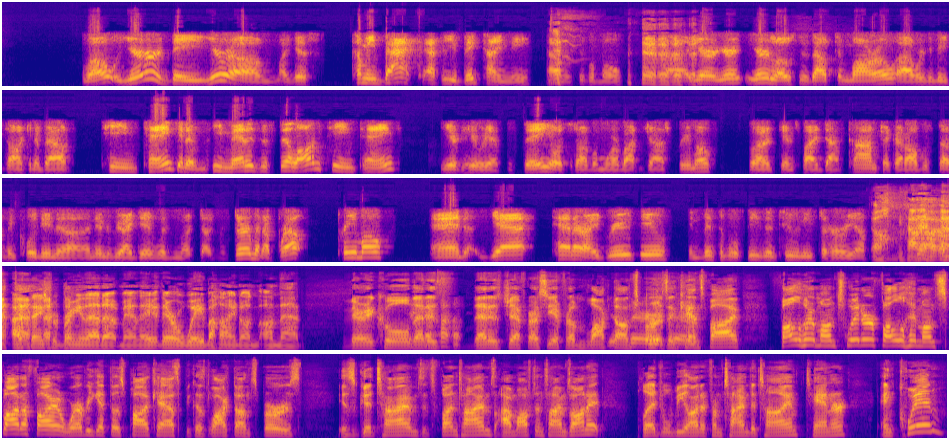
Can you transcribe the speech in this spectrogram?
Well, you're the you're um I guess coming back after you big time me out of the Super Bowl. Uh, your your your Los is out tomorrow. Uh, we're going to be talking about Team Tank, and if he manages to still on Team Tank, here to hear what he has to say. He wants to talk about more about Josh Primo. Go out to kens5.com. Check out all the stuff, including uh, an interview I did with Doug McDermott, a proud primo. And yeah, Tanner, I agree with you. Invincible season two needs to hurry up. Oh, I, I, I, thanks for bringing that up, man. They they were way behind on on that. Very cool. That is that is Jeff Garcia from Locked yes, On Spurs yes, and Ken's Five. Follow him on Twitter. Follow him on Spotify or wherever you get those podcasts because Locked On Spurs is good times. It's fun times. I'm oftentimes on it. Pledge will be on it from time to time. Tanner and Quinn,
